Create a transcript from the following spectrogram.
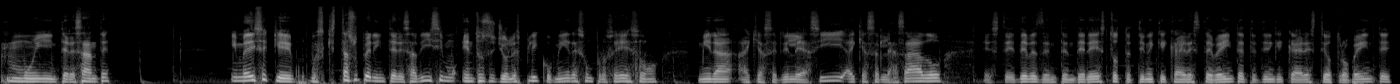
muy interesante. Y me dice que, pues, que está súper interesadísimo. Entonces yo le explico, mira, es un proceso, mira, hay que hacerle así, hay que hacerle asado, este, debes de entender esto, te tiene que caer este 20, te tiene que caer este otro 20,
